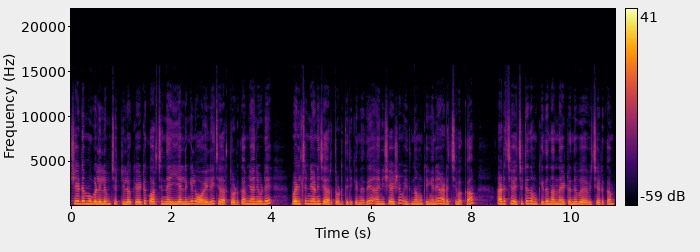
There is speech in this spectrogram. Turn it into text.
ദോശയുടെ മുകളിലും ചുറ്റിലൊക്കെ ആയിട്ട് കുറച്ച് നെയ്യ് അല്ലെങ്കിൽ ഓയിൽ ചേർത്ത് കൊടുക്കാം. ഞാനിവിടെ വെളിച്ചെണ്ണയാണ് ചേർത്ത് കൊടുത്തിരിക്കുന്നത്. അതിനുശേഷം ഇത് നമുക്കിങ്ങനെ അടച്ച് വെക്കാം. അടച്ച് വെച്ചിട്ട് നമുക്കിത് നന്നായിട്ടൊന്ന് വേവിച്ചെടുക്കാം.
